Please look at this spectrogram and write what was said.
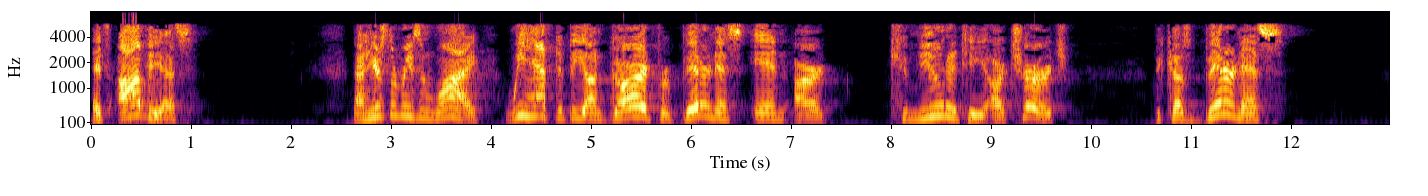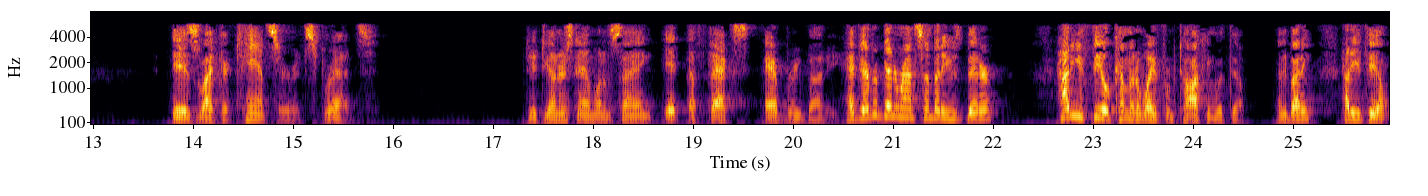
It's obvious. Now here's the reason why we have to be on guard for bitterness in our community, our church, because bitterness is like a cancer. It spreads. Do you understand what I'm saying? It affects everybody. Have you ever been around somebody who's bitter? How do you feel coming away from talking with them? Anybody? How do you feel?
